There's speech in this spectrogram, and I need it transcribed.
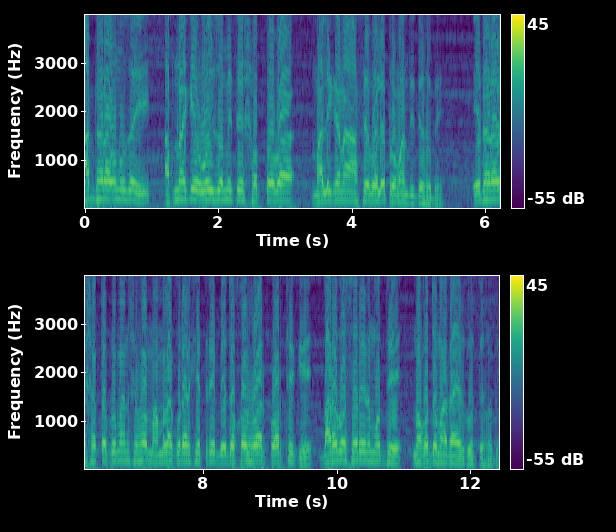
আট ধারা অনুযায়ী আপনাকে ওই জমিতে সত্য বা মালিকানা আছে বলে প্রমাণ দিতে হবে। এ ধারার সত্য প্রমাণ সহ মামলা করার ক্ষেত্রে বেদখল হওয়ার পর থেকে বারো বছরের মধ্যে মকদ্দমা দায়ের করতে হবে।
